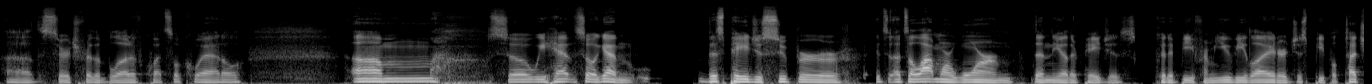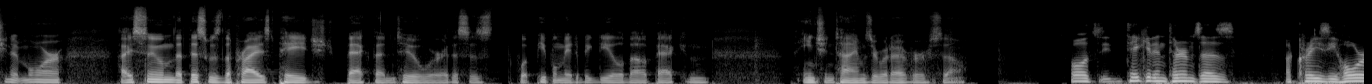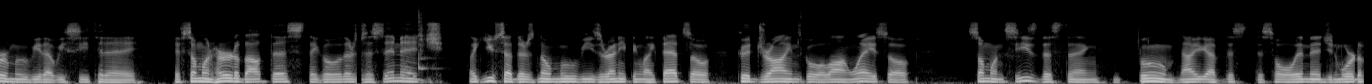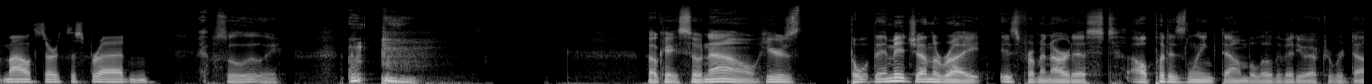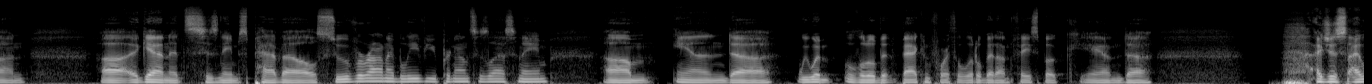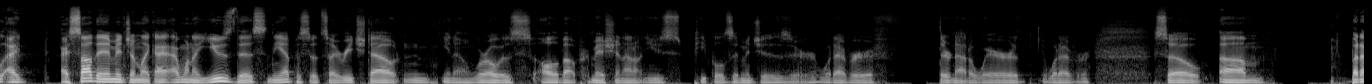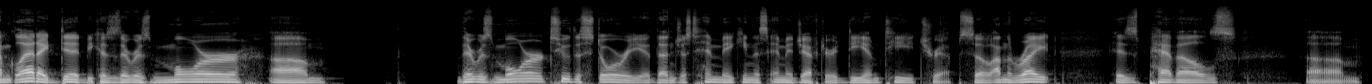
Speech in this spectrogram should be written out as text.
uh, "The Search for the Blood of Quetzalcoatl." Um, so we have so again, this page is super. It's it's a lot more warm than the other pages. Could it be from UV light or just people touching it more? I assume that this was the prized page back then too, where this is what people made a big deal about back in ancient times or whatever. So Well, it's, take it in terms as a crazy horror movie that we see today. If someone heard about this, they go, "There's this image like you said, there's no movies or anything like that. So good drawings go a long way. So someone sees this thing, boom, now you have this this whole image and word of mouth starts to spread and Absolutely. okay, so now here's the the image on the right is from an artist. I'll put his link down below the video after we're done. Uh, again, it's his name's Pavel Suvaran, I believe you pronounce his last name. Um, and uh, we went a little bit back and forth a little bit on Facebook, and uh, I just I, I I saw the image. I'm like, I, I want to use this in the episode, so I reached out, and you know, we're always all about permission. I don't use people's images or whatever if they're not aware, whatever. So, um, but I'm glad I did because there was more. Um, there was more to the story than just him making this image after a DMT trip. So on the right is Pavel's um,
